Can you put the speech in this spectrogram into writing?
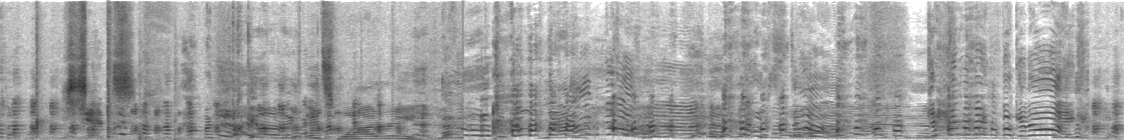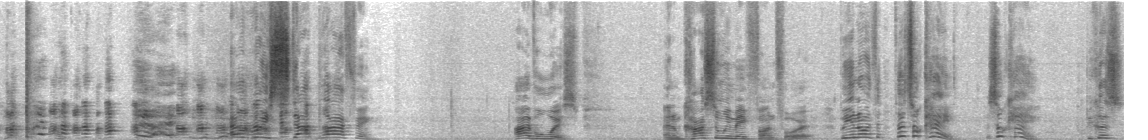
Shit! it's one Irene. Everybody, stop laughing! I have a wisp, and I'm constantly made fun for it. But you know what? That's okay. It's okay. Because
